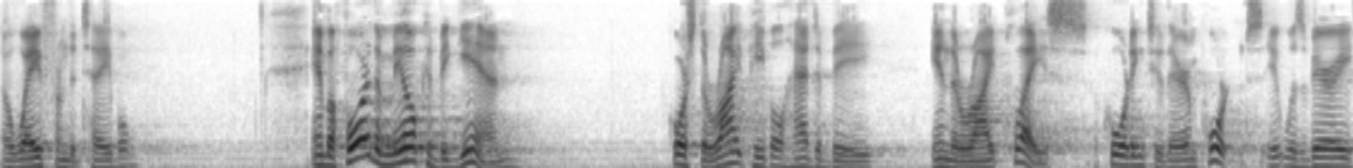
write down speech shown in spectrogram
away from the table. And before the meal could begin, of course, the right people had to be in the right place according to their importance. It was very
